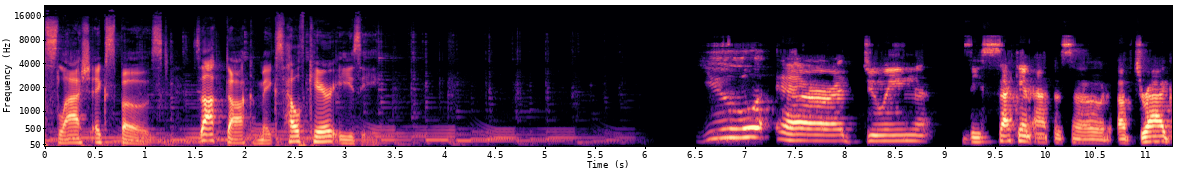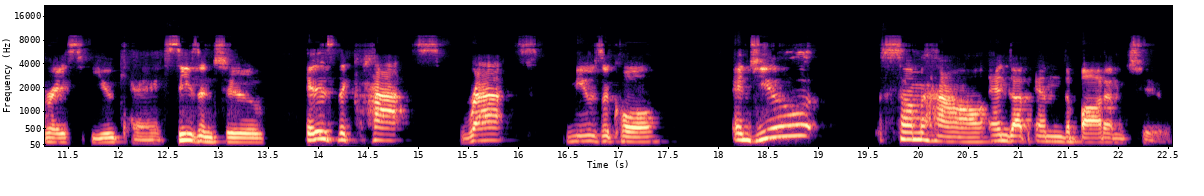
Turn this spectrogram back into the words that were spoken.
slash exposed. ZocDoc makes healthcare easy. You are doing the second episode of Drag Race UK season two. It is the Cats Rats musical. And you somehow end up in the bottom two.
